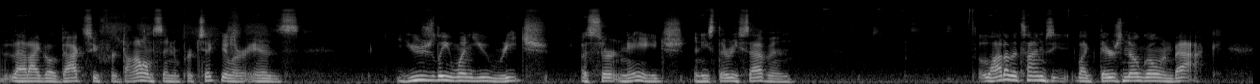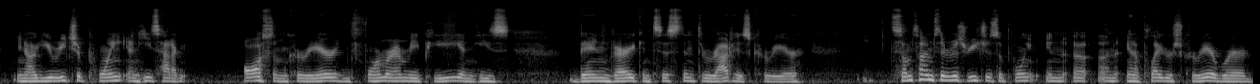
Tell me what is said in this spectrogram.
that I go back to for Donaldson in particular is usually when you reach a certain age and he's 37 a lot of the times like there's no going back you know you reach a point and he's had an awesome career former mvp and he's been very consistent throughout his career. Sometimes there just reaches a point in a, in a player's career where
